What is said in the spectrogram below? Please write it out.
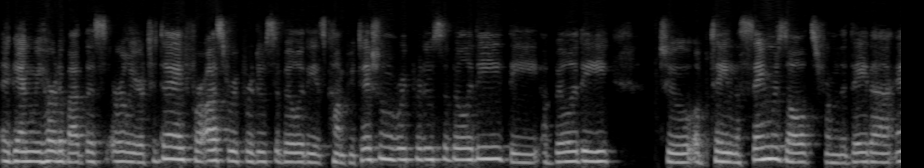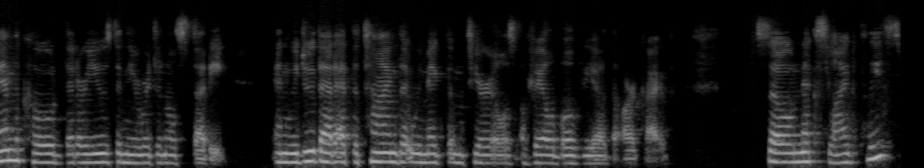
again, we heard about this earlier today. For us, reproducibility is computational reproducibility, the ability to obtain the same results from the data and the code that are used in the original study. And we do that at the time that we make the materials available via the archive. So next slide, please.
